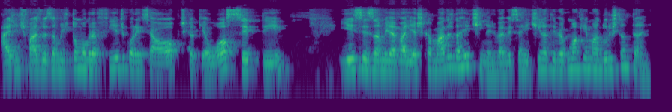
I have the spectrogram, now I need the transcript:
Aí a gente faz o exame de tomografia de coerência óptica, que é o OCT, e esse exame ele avalia as camadas da retina. Ele vai ver se a retina teve alguma queimadura instantânea.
